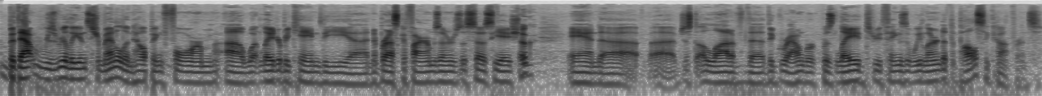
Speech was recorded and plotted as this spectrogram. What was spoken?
but that was really instrumental in helping form uh, what later became the uh, Nebraska Firearms Owners Association. Okay. And uh, uh, just a lot of the, the groundwork was laid through things that we learned at the policy conference.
